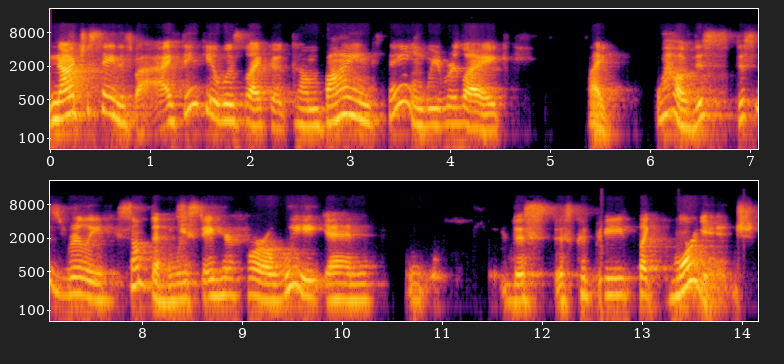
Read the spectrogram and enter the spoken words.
not just saying this, but I think it was like a combined thing. We were like, like, wow, this this is really something. We stay here for a week and this this could be like mortgage.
